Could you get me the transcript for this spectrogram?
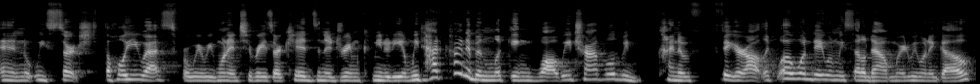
and we searched the whole US for where we wanted to raise our kids in a dream community. And we'd had kind of been looking while we traveled. We'd kind of figure out like, well, one day when we settle down, where do we want to go?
